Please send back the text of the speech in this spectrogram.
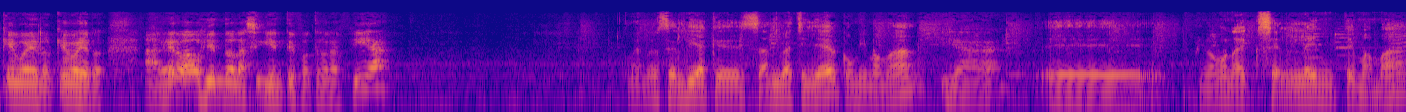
qué bueno, qué bueno. A ver, vamos viendo la siguiente fotografía. Bueno, es el día que salí bachiller con mi mamá. Ya. Eh, mi mamá, una excelente mamá,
